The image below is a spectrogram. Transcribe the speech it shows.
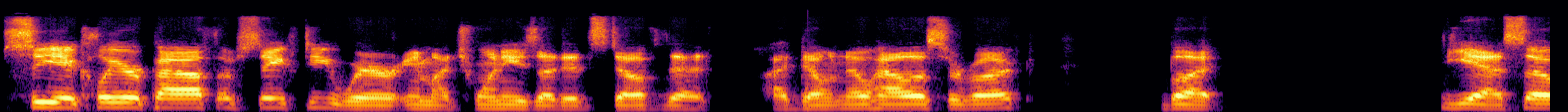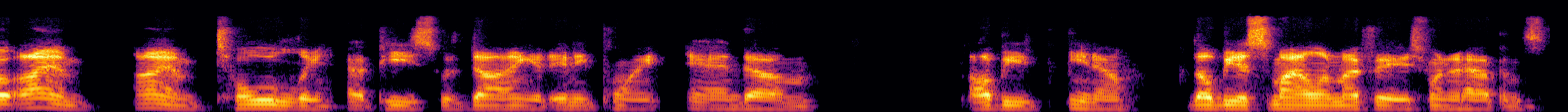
see a clear path of safety. Where in my twenties, I did stuff that I don't know how I survived, but yeah, so I am I am totally at peace with dying at any point, and um, I'll be you know there'll be a smile on my face when it happens.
